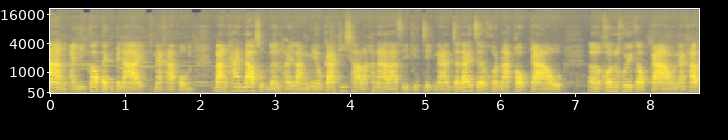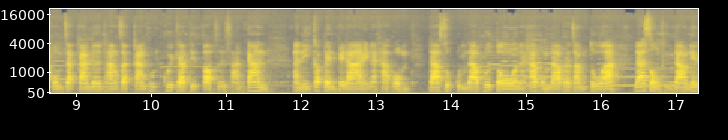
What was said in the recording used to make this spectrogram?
างอันนี้ก็เป็นไปได้นะครับผมบางท่านดาวศุกร์เดินถอยหลังมีโอกาสที่ชาวลัคนาราศีพิจิกนั้น จะได้เจอคนรักเก่าๆเอ่อคนคุยเก่าๆนะครับผมจากการเดินทางจากการพูดคุยการติดต่อสื่อสารกัน อันนี้ก็เป็นไปได้นะครับผมดาวศุกร์กลุ่มดาวพลูโตนะครับผมดาวประจำตัว และส่งถึงดาวเนป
